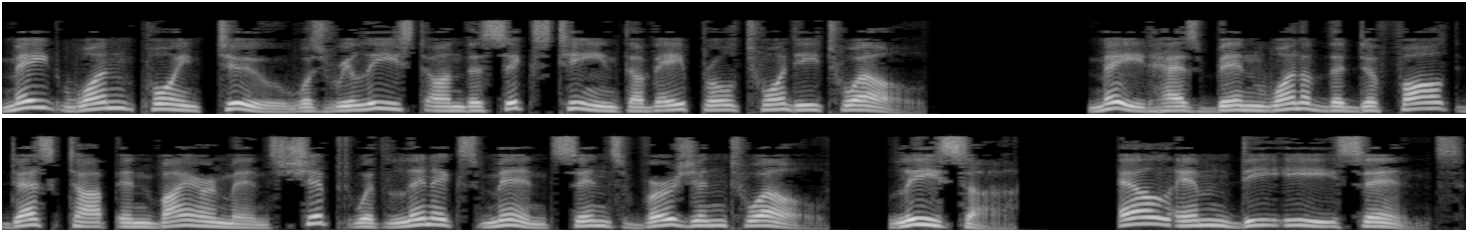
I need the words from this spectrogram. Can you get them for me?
Mate 1.2 was released on 16 April 2012. Mate has been one of the default desktop environments shipped with Linux Mint since version 12. Lisa LMDE since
